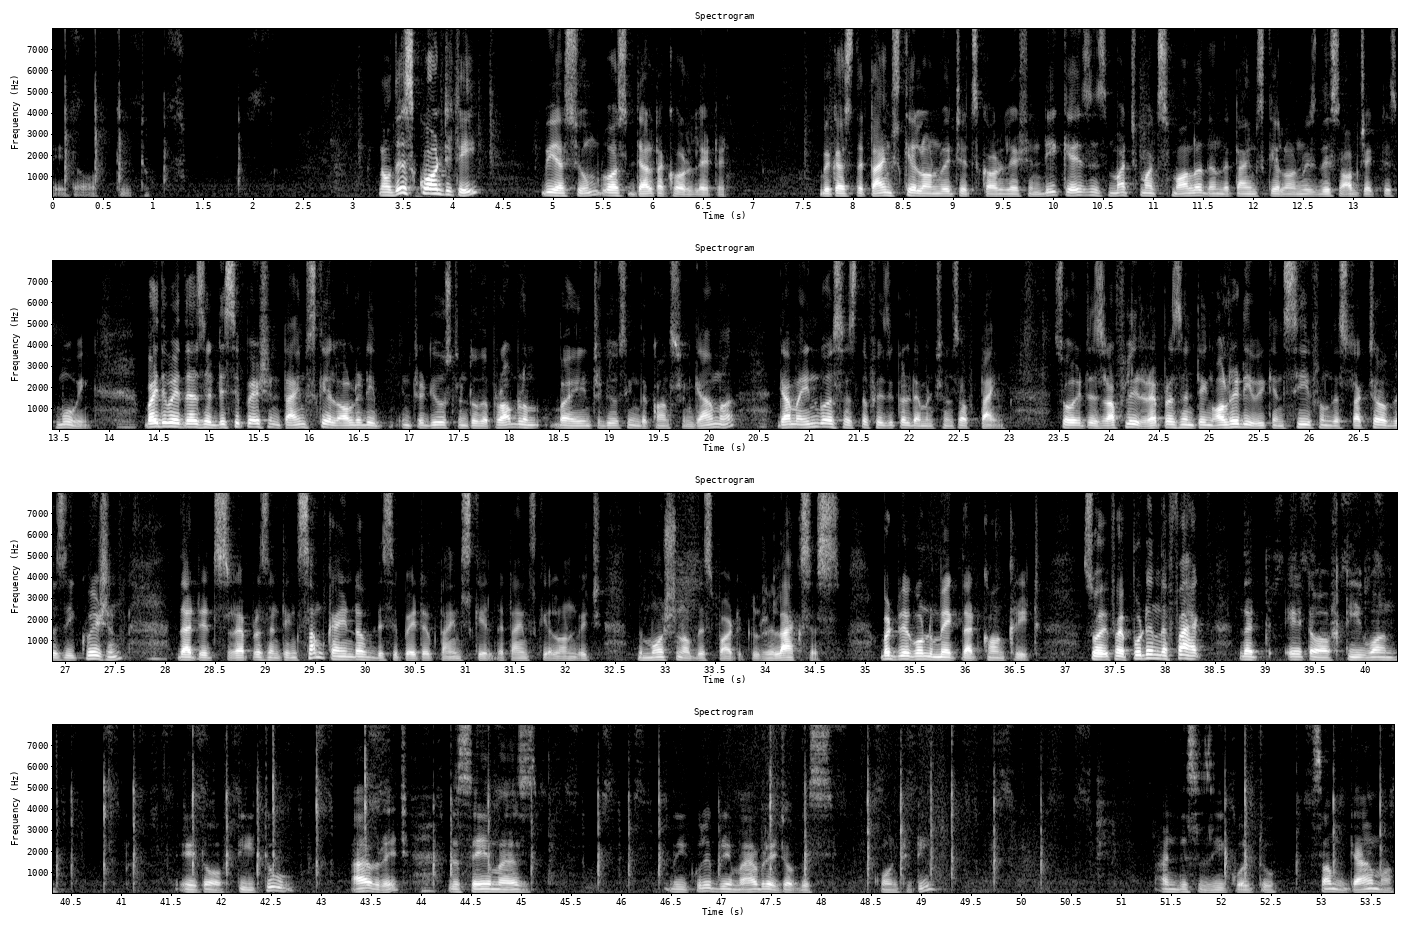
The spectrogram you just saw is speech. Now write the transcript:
eta of t2. Now this quantity we assumed was delta correlated because the time scale on which its correlation decays is much much smaller than the time scale on which this object is moving. By the way there is a dissipation time scale already introduced into the problem by introducing the constant gamma gamma inverse has the physical dimensions of time. So, it is roughly representing already we can see from the structure of this equation that it is representing some kind of dissipative time scale, the time scale on which the motion of this particle relaxes, but we are going to make that concrete. So, if I put in the fact that eta of T1, eta of T2 average the same as the equilibrium average of this quantity and this is equal to some gamma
